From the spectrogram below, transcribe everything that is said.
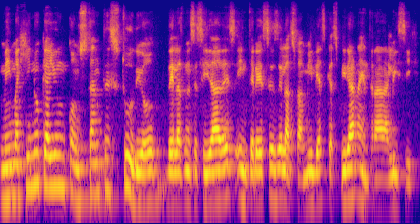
me imagino que hay un constante estudio de las necesidades e intereses de las familias que aspiran a entrar al ISIC.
